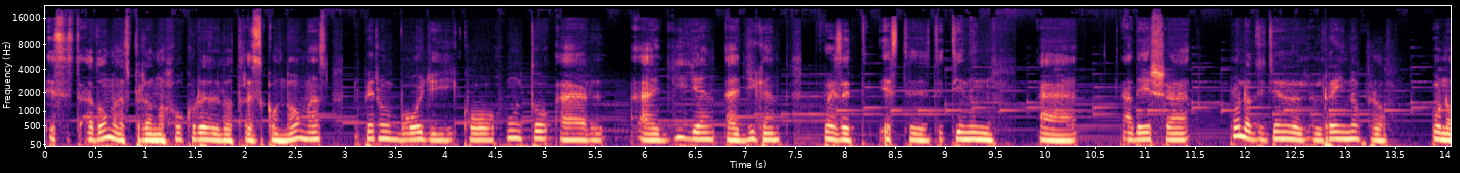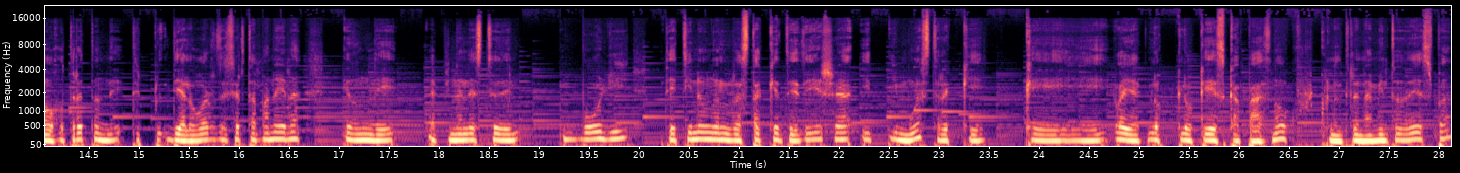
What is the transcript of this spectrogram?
es esta, a Domas, perdón, no Hokuro es de los tres con Domas, pero Boji junto al, a Gigan, a Gigan, pues este, detienen a, a Desha, bueno, detienen el reino, pero bueno, tratan de, dialogar de cierta manera, y donde al final este de Boji detiene uno de los ataques de Desha y, muestra que, que vaya, lo, que es capaz, ¿no? Con el entrenamiento de Espa.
